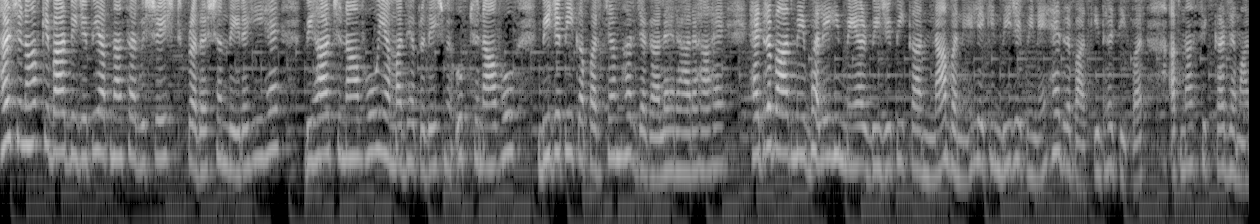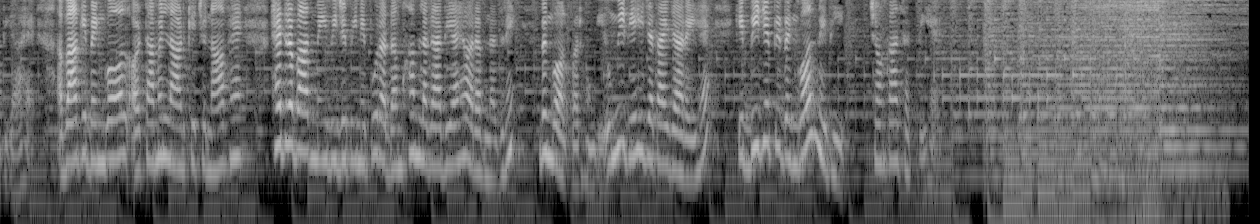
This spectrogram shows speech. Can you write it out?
हर चुनाव के बाद बीजेपी अपना सर्वश्रेष्ठ प्रदर्शन दे रही है। बिहार चुनाव हो या मध्य प्रदेश में उपचुनाव हो, बीजेपी का परचम हर जगह लहरा रहा है। हैदराबाद में भले ही मेयर बीजेपी का ना बने, लेकिन बीजेपी ने हैदराबाद की धरती पर अपना सिक्का जमा दिया है। अब आगे बंगाल और तमिलनाडु के चुनाव हैं। हैदराबाद में बीजेपी ने पूरा दमखम लगा दिया है और अब नज़रें बंगाल पर होंगी। उम्मीद यही जताई जा रही है कि बीजेपी बंगाल में भी चौंका सकती है।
